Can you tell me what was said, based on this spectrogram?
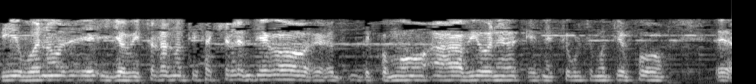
Sí, bueno, eh, yo he visto las noticias que le Diego eh, de cómo ha habido en, el- en este último tiempo eh,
